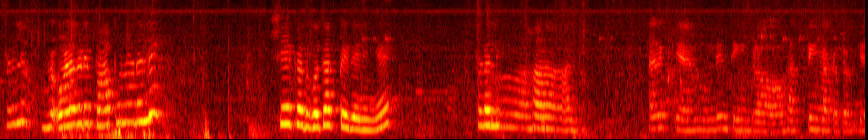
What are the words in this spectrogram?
ಅದ್ರಲ್ಲಿ ಒಳಗಡೆ ಪಾಪು ನೋಡಲಿ ಶೇಖ್ ಅದು ಗೊತ್ತಾಗ್ತಾ ಇದೆ ನಿಂಗೆ? ನೋಡಲ್ಲಿ. ಅದು ಅದಕ್ಕೆ ಮುಂದಿನ ತಿಂಗಳು ಹತ್ತು ತಿಂಗಳಾಗತ್ತದಕ್ಕೆ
